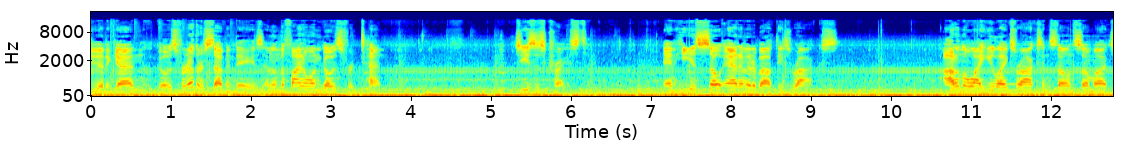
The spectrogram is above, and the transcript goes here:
do it again, goes for another seven days. And then the final one goes for 10. Jesus Christ. And he is so adamant about these rocks. I don't know why he likes rocks and stones so much.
